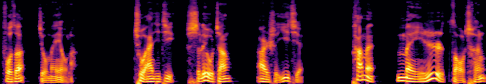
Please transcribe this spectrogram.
否则就没有了。出埃及记十六章二十一节，他们每日早晨。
